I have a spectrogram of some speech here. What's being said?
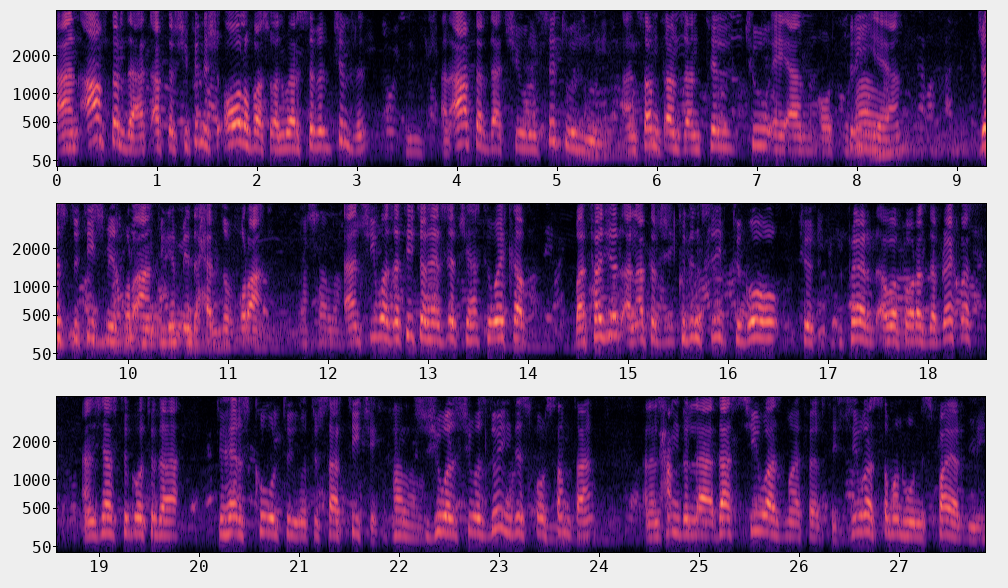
And after that, after she finished all of us when we were seven children, and after that she will sit with me and sometimes until 2 a.m. or 3 a.m. just to teach me Quran, to give me the hifz of Quran. And she was a teacher herself. She had to wake up by Fajr, and after she couldn't sleep, to go to, to prepare our, for us the breakfast, and she has to go to the to her school to, to start teaching. So she was she was doing this for some time, and Alhamdulillah, that she was my first teacher. She was someone who inspired me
